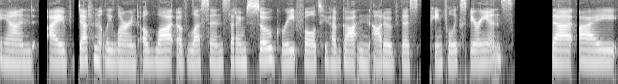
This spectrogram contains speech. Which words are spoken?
And I've definitely learned a lot of lessons that I'm so grateful to have gotten out of this painful experience that I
